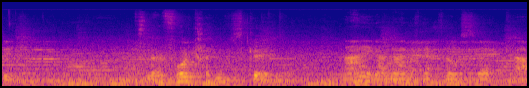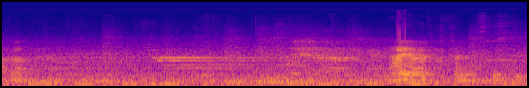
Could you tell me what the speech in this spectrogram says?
Das ist jetzt noch schwierig. Es sind einfach voll keine Ausgänge. Nein, ich gehe eigentlich nicht groß weg, aber. Nein, ich habe einfach keine Ausgehtipp.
